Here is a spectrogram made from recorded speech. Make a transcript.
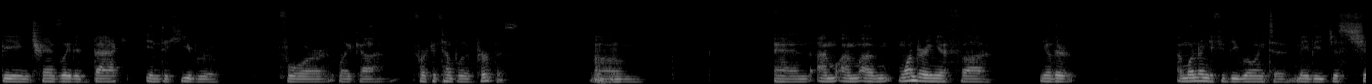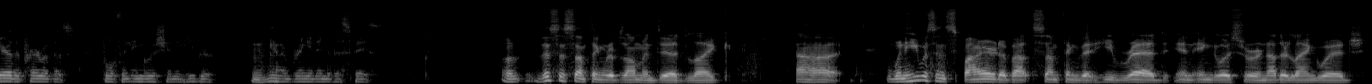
being translated back into Hebrew for like a for contemplative purpose. Mhm. Um, and I'm I'm I'm wondering if uh, you know there I'm wondering if you'd be willing to maybe just share the prayer with us both in English and in Hebrew to kind of bring it into the space. Well, this is something Reb Zalman did. Like, uh, when he was inspired about something that he read in English or another language,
